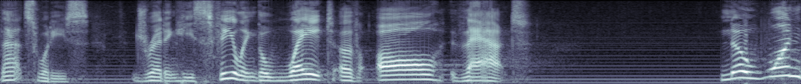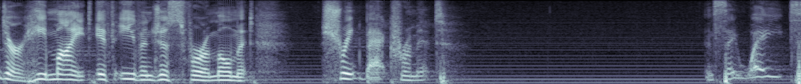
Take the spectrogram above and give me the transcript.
That's what he's dreading. He's feeling the weight of all that. No wonder he might, if even just for a moment, shrink back from it and say, Wait.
